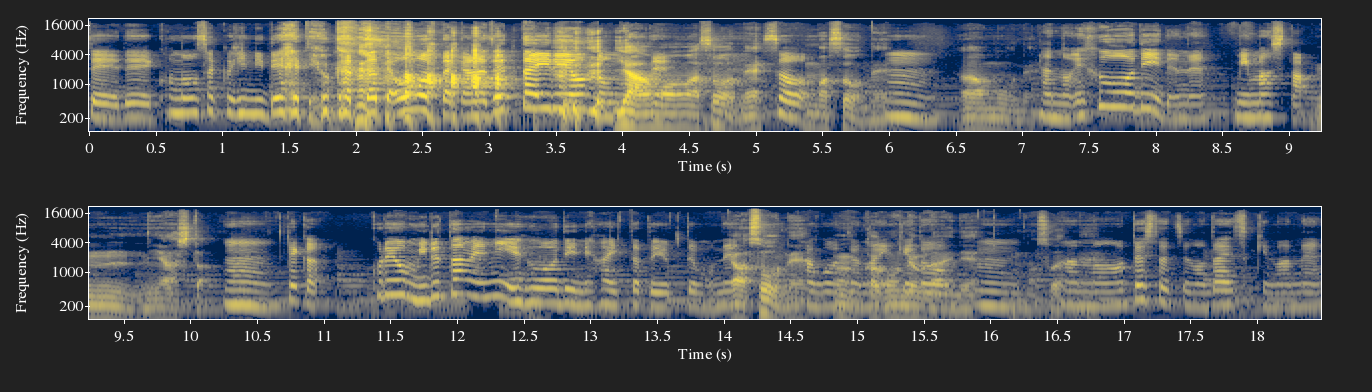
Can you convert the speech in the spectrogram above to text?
生でこの作品に出会えてよかったって思ったから 絶対入れようと思って。うんいやもうまあそうね。そう。まそうね、うん、ああもうね。あの FOD でね見ました。うん見ました、うん。てかこれを見るために FOD に入ったと言ってもねあそうね。過言じゃないけど、うんまあの私たちの大好きなね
